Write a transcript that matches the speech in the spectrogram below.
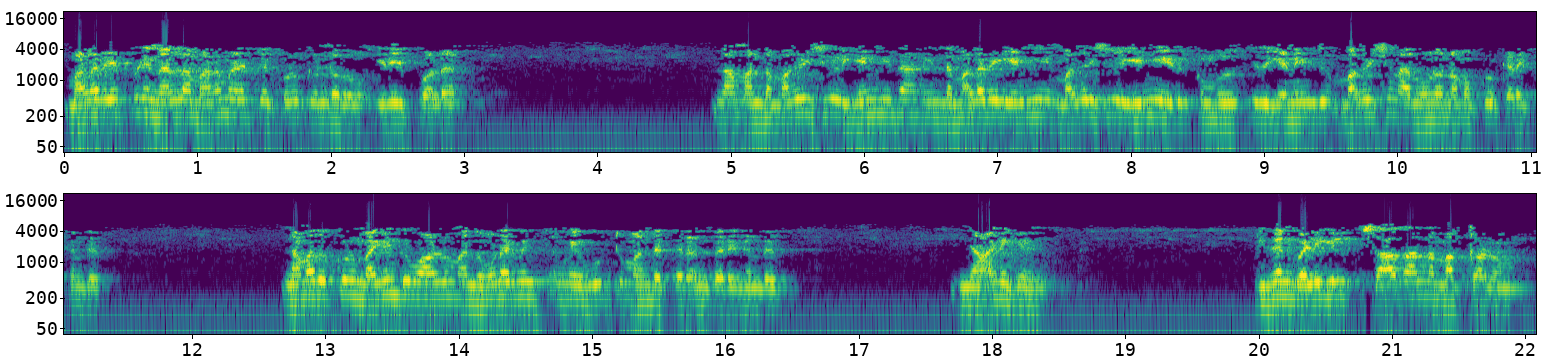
மலர் எப்படி நல்ல மனமனத்தை கொடுக்கின்றதோ இதை போல நாம் அந்த மகிழ்ச்சிகள் எண்ணிதான் இந்த மலரை எண்ணி மகிழ்ச்சிகள் எண்ணி எடுக்கும்போது இது இணைந்து மகிழ்ச்சியின் அருணம் நமக்குள் கிடைக்கின்றது. நமதுக்குள் மகிழ்ந்து வாழும் அந்த உணர்வின் தன்மை ஊட்டும் அந்த திறன் பெறுகின்றது. ஞானிகள் இதன் வழியில் சாதாரண மக்களும்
